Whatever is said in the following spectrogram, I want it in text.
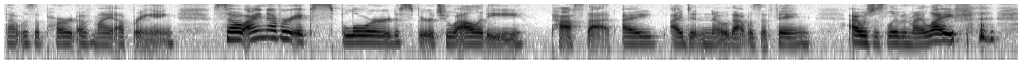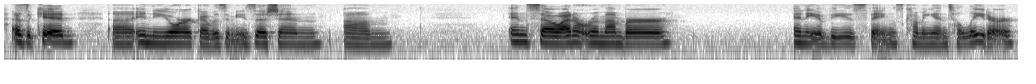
that was a part of my upbringing. So I never explored spirituality past that. I, I didn't know that was a thing. I was just living my life as a kid uh, in New York. I was a musician. Um, and so I don't remember any of these things coming into later.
